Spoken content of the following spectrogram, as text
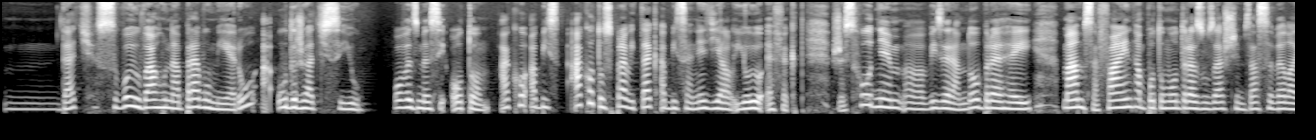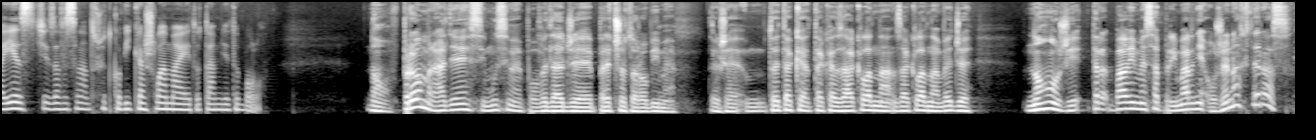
mm, dať svoju váhu na pravú mieru a udržať si ju. Povedzme si o tom, ako, aby, ako to spraviť tak, aby sa nedial jojo efekt. Že schudnem, e, vyzerám dobre, hej, mám sa fajn a potom odrazu začnem zase veľa jesť, zase sa na to všetko vykašlem a je to tam, kde to bolo. No, v prvom rade si musíme povedať, že prečo to robíme. Takže mm, to je taká, taká základná, základná vec, že mnoho žie... Teda bavíme sa primárne o ženách teraz?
